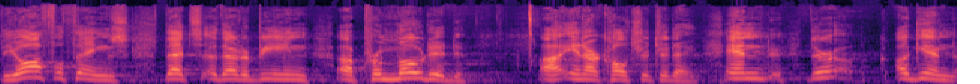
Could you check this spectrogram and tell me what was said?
the awful things that's, that are being uh, promoted uh, in our culture today. And there again,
